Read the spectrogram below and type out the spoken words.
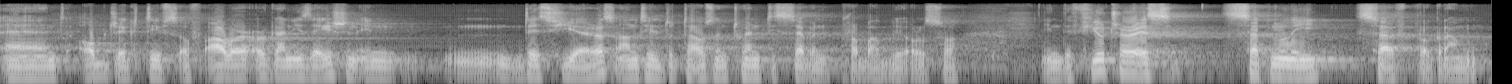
and objectives of our organization in this years until 2027, probably also in the future, is certainly CERV program.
